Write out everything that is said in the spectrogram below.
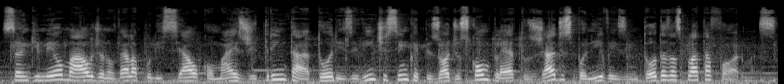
Sangue Meu, uma audionovela policial com mais de 30 atores e 25 episódios completos já disponíveis em todas as plataformas.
